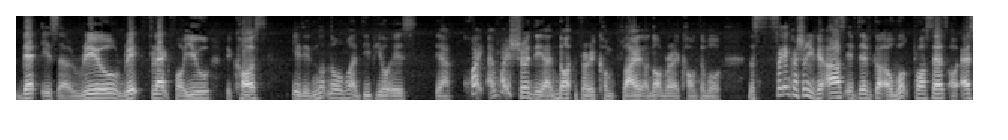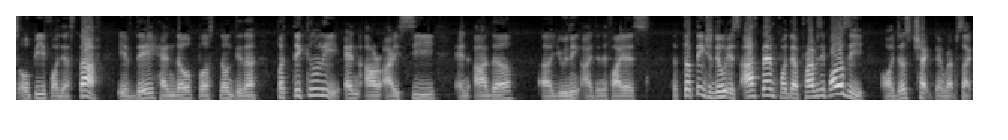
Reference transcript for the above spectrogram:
that is a real red flag for you because if they do not know what a DPO is, they are quite I'm quite sure they are not very compliant or not very accountable. The second question you can ask if they've got a work process or SOP for their staff if they handle personal data, particularly NRIC and other uh, unique identifiers. The third thing you should do is ask them for their privacy policy or just check their website.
